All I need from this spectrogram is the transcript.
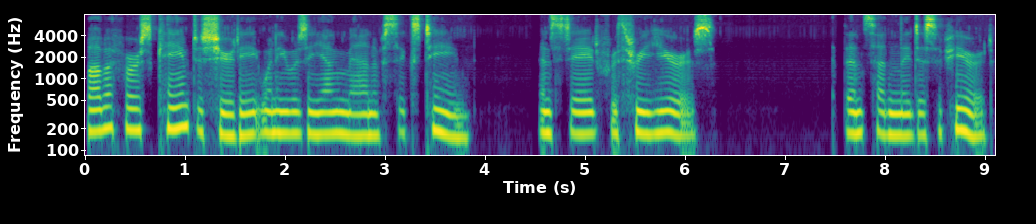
Baba first came to Shirdi when he was a young man of 16 and stayed for three years, then suddenly disappeared.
